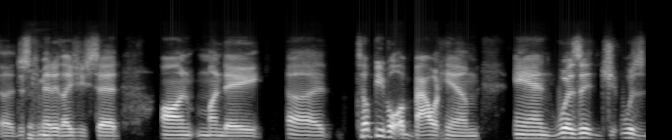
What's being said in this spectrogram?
uh, just mm-hmm. committed, as you said on Monday. Uh, tell people about him and was it was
